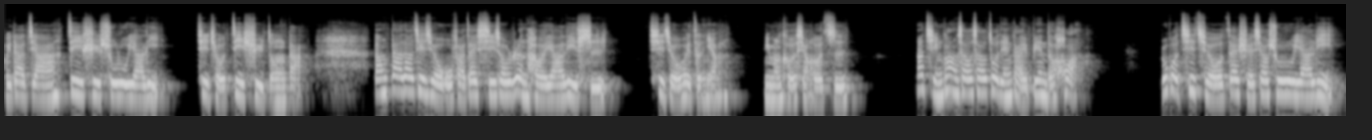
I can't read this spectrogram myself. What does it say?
回到家继续输入压力，气球继续增大。当大到气球无法再吸收任何压力时，气球会怎样？你们可想而知。那情况稍稍做点改变的话，如果气球在学校输入压力，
